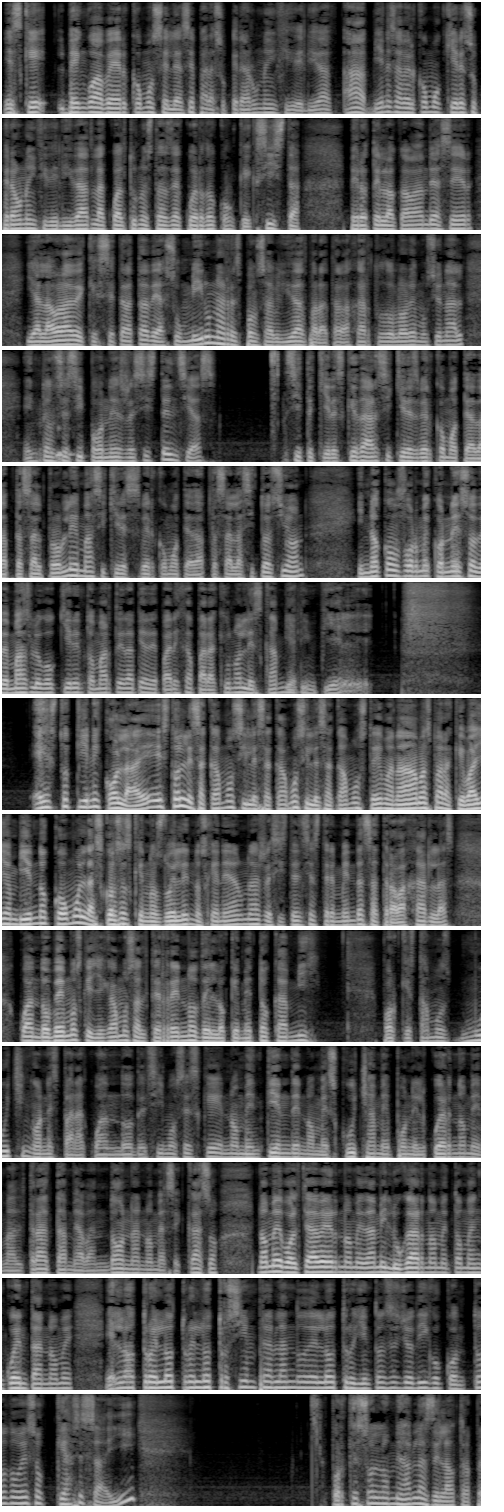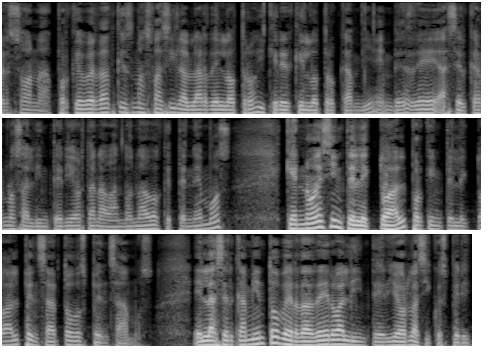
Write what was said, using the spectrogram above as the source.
Es que vengo a ver cómo se le hace para superar una infidelidad. Ah, vienes a ver cómo quieres superar una infidelidad la cual tú no estás de acuerdo con que exista, pero te lo acaban de hacer y a la hora de que se trata de asumir una responsabilidad para trabajar tu dolor emocional, entonces si pones resistencias, si te quieres quedar, si quieres ver cómo te adaptas al problema, si quieres ver cómo te adaptas a la situación y no conforme con eso, además luego quieren tomar terapia de pareja para que uno les cambie el infiel. Esto tiene cola, ¿eh? esto le sacamos y le sacamos y le sacamos tema, nada más para que vayan viendo cómo las cosas que nos duelen nos generan unas resistencias tremendas a trabajarlas cuando vemos que llegamos al terreno de lo que me toca a mí porque estamos muy chingones para cuando decimos es que no me entiende, no me escucha, me pone el cuerno, me maltrata, me abandona, no me hace caso, no me voltea a ver, no me da mi lugar, no me toma en cuenta, no me el otro, el otro, el otro, siempre hablando del otro. Y entonces yo digo, con todo eso, ¿qué haces ahí? ¿Por qué solo me hablas de la otra persona? Porque verdad que es más fácil hablar del otro y querer que el otro cambie en vez de acercarnos al interior tan abandonado que tenemos, que no es intelectual, porque intelectual pensar todos pensamos. El acercamiento verdadero al interior, la,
